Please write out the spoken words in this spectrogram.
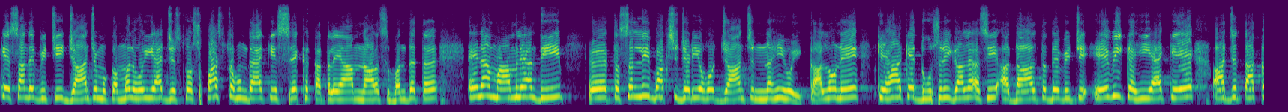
ਕੇਸਾਂ ਦੇ ਵਿੱਚ ਹੀ ਜਾਂਚ ਮੁਕੰਮਲ ਹੋਈ ਹੈ, ਜਿਸ ਤੋਂ ਸਪਸ਼ਟ ਹੁੰਦਾ ਹੈ ਕਿ ਸਿੱਖ ਕਤਲੇਆਮ ਨਾਲ ਸੰਬੰਧਿਤ ਇਹਨਾਂ ਮਾਮਲਿਆਂ ਦੀ ਤਸੱਲੀ ਬਖਸ਼ ਜਿਹੜੀ ਉਹ ਜਾਂਚ ਨਹੀਂ ਹੋਈ। ਕਾਲੋਂ ਨੇ ਕਿਹਾ ਕਿ ਦੂਸਰੀ ਗੱਲ ਅਸੀਂ ਅਦਾਲਤ ਦੇ ਵਿੱਚ ਇਹ ਵੀ ਕਹੀ ਹੈ ਕਿ ਅੱਜ ਤੱਕ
